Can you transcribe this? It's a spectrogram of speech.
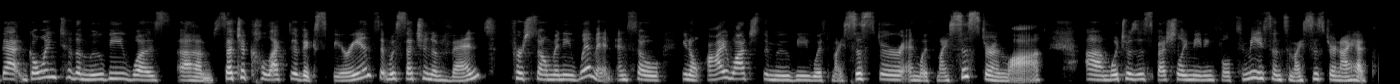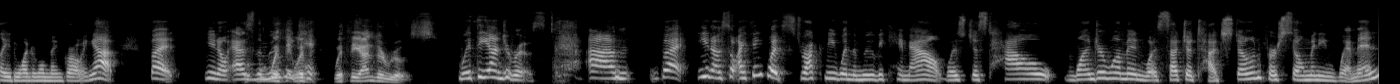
that going to the movie was um, such a collective experience. It was such an event for so many women. And so, you know, I watched the movie with my sister and with my sister in law, um, which was especially meaningful to me since my sister and I had played Wonder Woman growing up. But, you know, as the movie with, came, with, with the Underoos with the Underoos. Um, but you know, so I think what struck me when the movie came out was just how Wonder Woman was such a touchstone for so many women,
